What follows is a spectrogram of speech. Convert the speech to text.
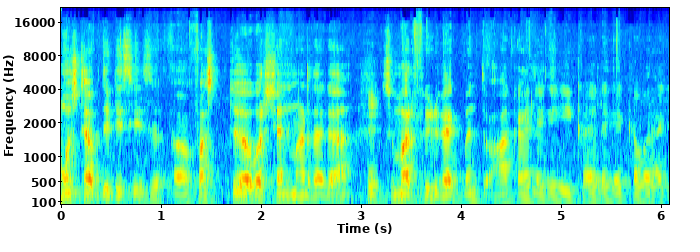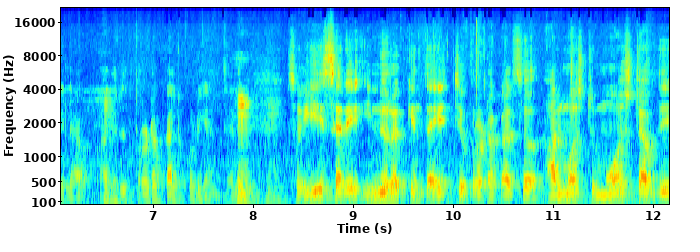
most of the disease first version ಮಾಡಿದಾಗ ಸುಮಾರು ಫೀಡ್ಬ್ಯಾಕ್ ಬಂತು. ಆ ಕಾಯಿಲೆಗೆ ಈ ಕಾಯಿಲೆಗೆ ಕವರ್ ಆಗಿಲ್ಲ. ಅದ್ರದ್ದು ಪ್ರೋಟೋಕಾಲ್ ಕೊಡಿ ಅಂತೇಳಿ ಹೇಳಿ. ಸೊ ಈ ಸರಿ ಇನ್ನೂರಕ್ಕಿಂತ ಹೆಚ್ಚು protocols almost most of the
